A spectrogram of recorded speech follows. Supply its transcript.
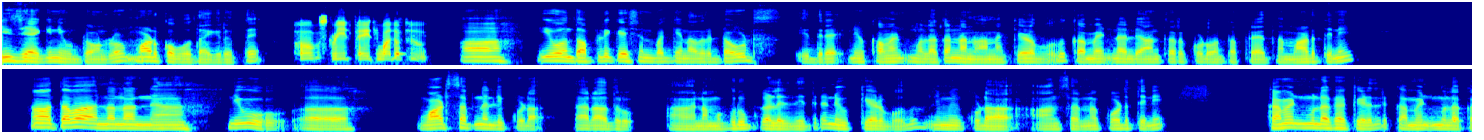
ಈಸಿಯಾಗಿ ನೀವು ಡೌನ್ಲೋಡ್ ಮಾಡ್ಕೋಬೋದಾಗಿರುತ್ತೆ. Home screen page 1 of 2. ಆ, ಈ ಒಂದು ಅಪ್ಲಿಕೇಶನ್ ಬಗ್ಗೆ ಏನಾದರೂ ಡೌಟ್ಸ್ ಇದ್ದರೆ ನೀವು ಕಮೆಂಟ್ ಮೂಲಕ ನನ್ನನ್ನು ಕೇಳ್ಬೋದು. ಕಮೆಂಟ್ನಲ್ಲಿ ಆನ್ಸರ್ ಕೊಡುವಂಥ ಪ್ರಯತ್ನ ಮಾಡ್ತೀನಿ. ಅಥವಾ ನನ್ನನ್ನು ನೀವು ವಾಟ್ಸಪ್ನಲ್ಲಿ ಕೂಡ ಯಾರಾದರೂ ನಮ್ಮ ಗ್ರೂಪ್ಗಳಲ್ಲಿದ್ದರೆ ನೀವು ಕೇಳ್ಬೋದು. ನಿಮಗೆ ಕೂಡ ಆನ್ಸರ್ನ ಕೊಡ್ತೀನಿ. ಕಮೆಂಟ್ ಮೂಲಕ ಕೇಳಿದ್ರೆ ಕಮೆಂಟ್ ಮೂಲಕ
